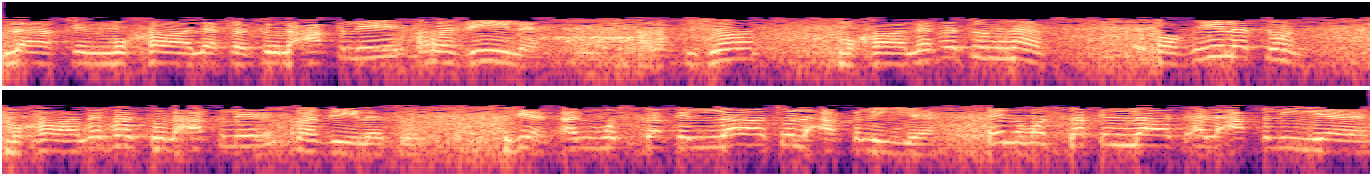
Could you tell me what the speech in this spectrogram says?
لكن مخالفة العقل رذيلة. عرفت شلون؟ مخالفة النفس فضيلة مخالفة العقل رذيلة. زين المستقلات العقلية. المستقلات العقلية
